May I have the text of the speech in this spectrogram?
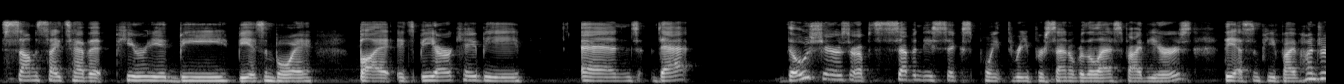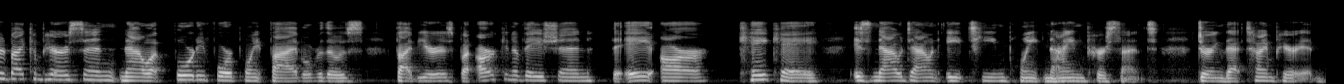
some sites have it period B, B as in boy, but it's BRKB. And that those shares are up 76.3% over the last 5 years. The S&P 500 by comparison now up 44.5 over those 5 years, but ARK Innovation, the ARKK is now down 18.9% during that time period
